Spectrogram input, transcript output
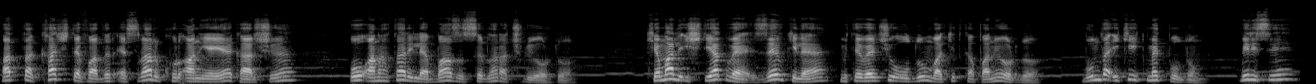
Hatta kaç defadır esrar Kur'aniye'ye karşı o anahtar ile bazı sırlar açılıyordu. Kemal iştiyak ve zevk ile müteveccih olduğum vakit kapanıyordu. Bunda iki hikmet buldum. Birisi,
